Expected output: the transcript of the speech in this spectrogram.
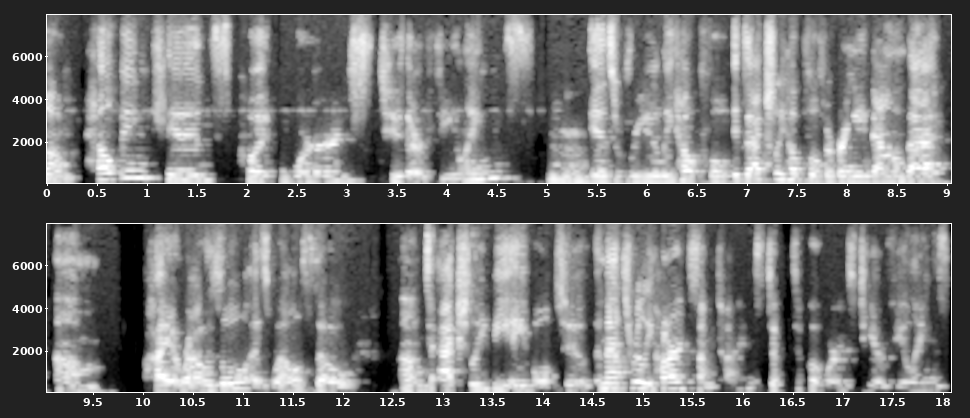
Um, helping kids put words to their feelings mm-hmm. is really helpful. It's actually helpful for bringing down that um, high arousal as well. So um, to actually be able to, and that's really hard sometimes to, to put words to your feelings.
